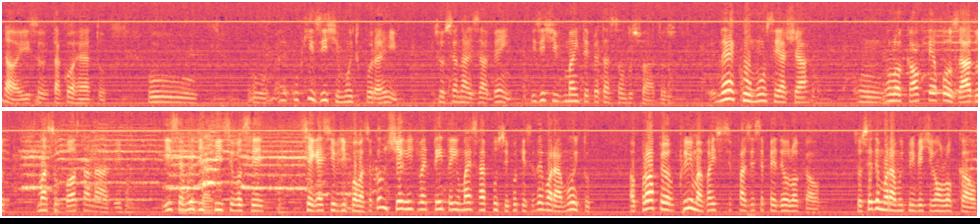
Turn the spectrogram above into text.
Não, isso está correto. O o, o que existe muito por aí, se você analisar bem, existe uma interpretação dos fatos. Não é comum você achar um, um local que tenha pousado uma suposta nave. Isso é muito difícil você chegar a esse tipo de informação. Quando chega, a gente vai tentar ir o mais rápido possível, porque se demorar muito, o próprio clima vai fazer você perder o local. Se você demorar muito para investigar um local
